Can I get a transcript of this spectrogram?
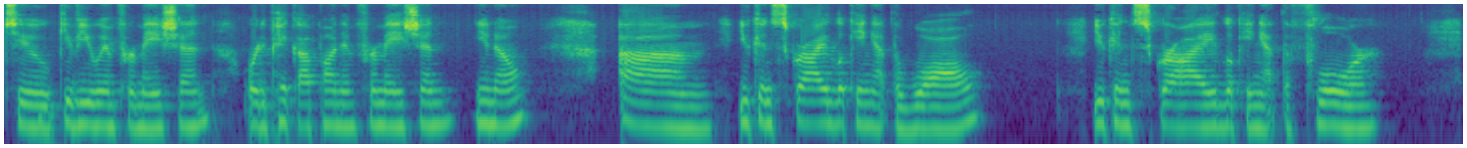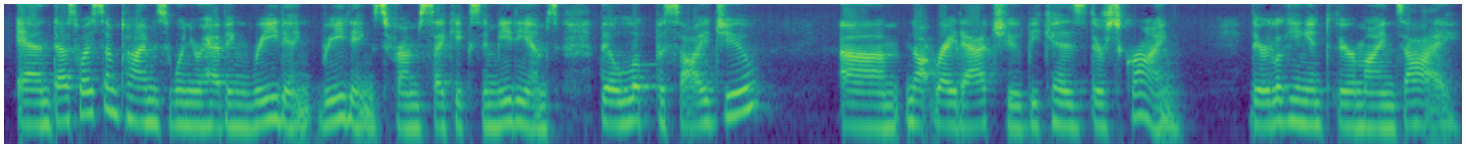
to give you information or to pick up on information, you know. Um, you can scry looking at the wall. You can scry looking at the floor. And that's why sometimes when you're having reading readings from psychics and mediums, they'll look beside you, um, not right at you, because they're scrying. They're looking into their mind's eye.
